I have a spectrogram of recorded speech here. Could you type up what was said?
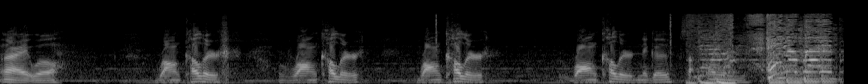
Alright, well. Wrong color. Wrong color. Wrong color. Wrong color, nigga. Stop playing with me.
